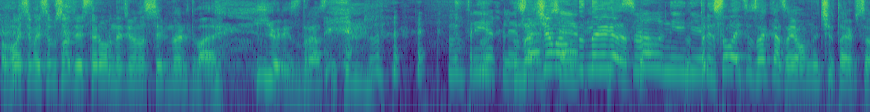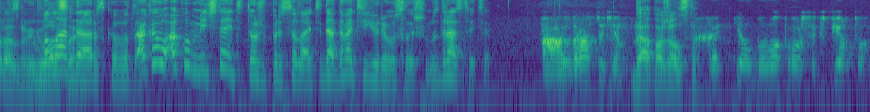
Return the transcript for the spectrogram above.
8 800 200 ровно 9702. Юрий, здравствуйте. Вы приехали. Зачем вам навигатор? С волнением. Присылайте заказы, я вам начитаю все разными голосами. Володарского. Вот. А кого, о ком мечтаете, тоже присылайте. Да, давайте Юрия услышим. Здравствуйте. А, здравствуйте. Да, пожалуйста. Хотел бы вопрос эксперту.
